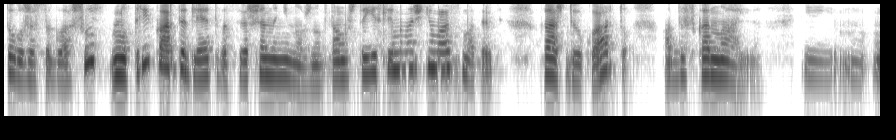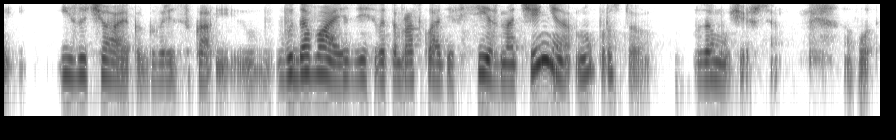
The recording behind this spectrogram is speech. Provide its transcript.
тоже соглашусь, но три карты для этого совершенно не нужно, потому что если мы начнем рассматривать каждую карту досконально и, изучая, как говорится, выдавая здесь в этом раскладе все значения, ну просто замучаешься. Вот.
